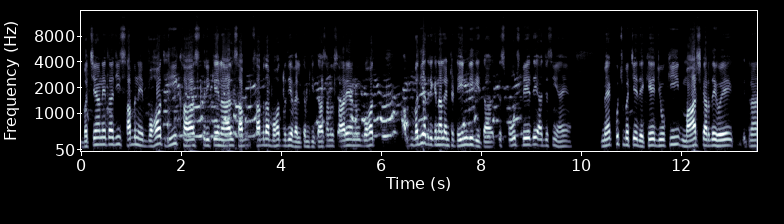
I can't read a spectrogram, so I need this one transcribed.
ਬੱਚਿਆਂ ਨੇ ਤਾਂ ਜੀ ਸਭ ਨੇ ਬਹੁਤ ਹੀ ਖਾਸ ਤਰੀਕੇ ਨਾਲ ਸਭ ਸਭ ਦਾ ਬਹੁਤ ਵਧੀਆ ਵੈਲਕਮ ਕੀਤਾ। ਸਾਨੂੰ ਸਾਰਿਆਂ ਨੂੰ ਬਹੁਤ ਵਧੀਆ ਤਰੀਕੇ ਨਾਲ ਐਂਟਰਟੇਨ ਵੀ ਕੀਤਾ ਤੇ ਸਪੋਰਟਸ ਡੇ ਤੇ ਅੱਜ ਅਸੀਂ ਆਏ ਹਾਂ। ਮੈਂ ਕੁਝ ਬੱਚੇ ਦੇਖੇ ਜੋ ਕਿ ਮਾਰਚ ਕਰਦੇ ਹੋਏ ਇਤਨਾ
